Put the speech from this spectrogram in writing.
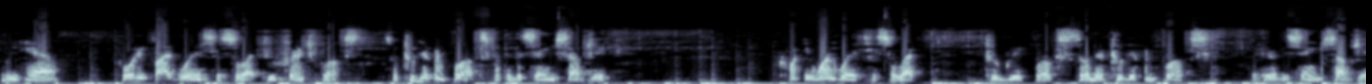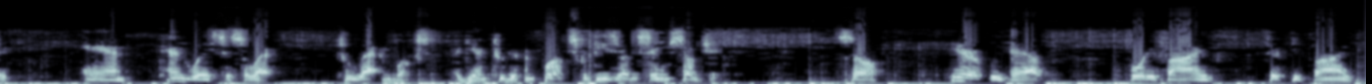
We have 45 ways to select two French books. So two different books, but they're the same subject. 21 ways to select two Greek books, so they're two different books, but they're the same subject. And 10 ways to select two Latin books. Again, two different books, but these are the same subject. So here we have 45, 55,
